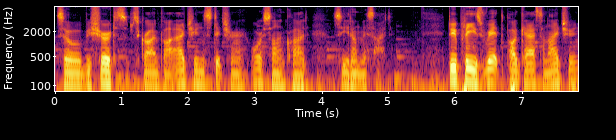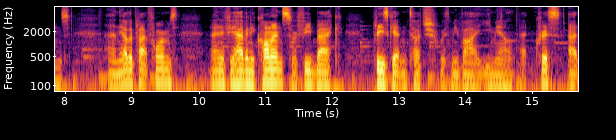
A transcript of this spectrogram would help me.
So be sure to subscribe via iTunes, Stitcher, or SoundCloud so you don't miss out. Do please rate the podcast on iTunes and the other platforms. And if you have any comments or feedback, please get in touch with me via email at chris at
